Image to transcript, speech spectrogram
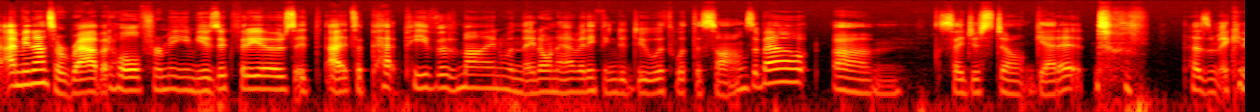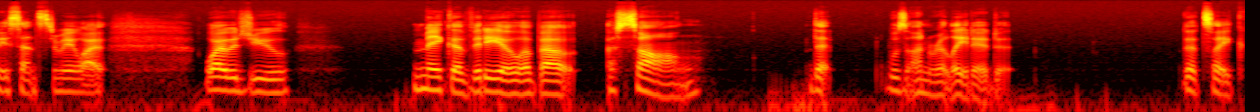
I mean, that's a rabbit hole for me. Music videos, it, it's a pet peeve of mine when they don't have anything to do with what the song's about. Um, because I just don't get it. Doesn't make any sense to me. Why, why would you make a video about a song that was unrelated? That's like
